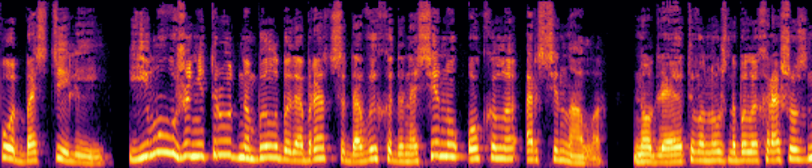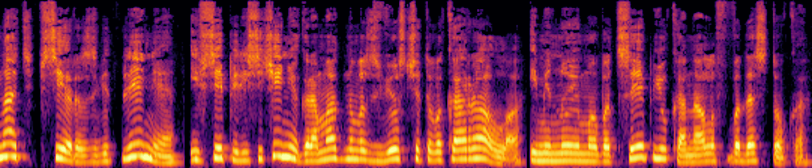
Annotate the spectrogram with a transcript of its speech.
под Бастилией, ему уже нетрудно было бы добраться до выхода на сену около арсенала. Но для этого нужно было хорошо знать все разветвления и все пересечения громадного звездчатого коралла, именуемого цепью каналов водостока.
